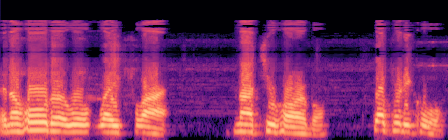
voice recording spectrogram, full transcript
And the holder will lay flat. Not too horrible. Still pretty cool.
